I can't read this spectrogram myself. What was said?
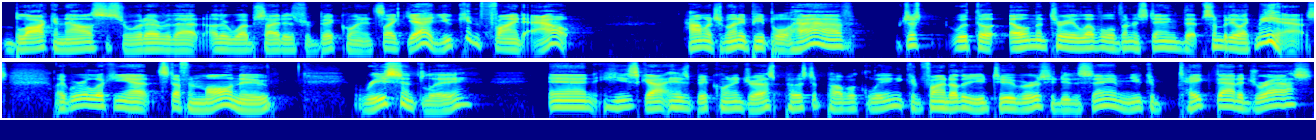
block analysis or whatever that other website is for Bitcoin, it's like, yeah, you can find out how much money people have just with the elementary level of understanding that somebody like me has. Like we were looking at Stefan Molyneux recently, and he's got his Bitcoin address posted publicly, and you can find other YouTubers who do the same. You could take that address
